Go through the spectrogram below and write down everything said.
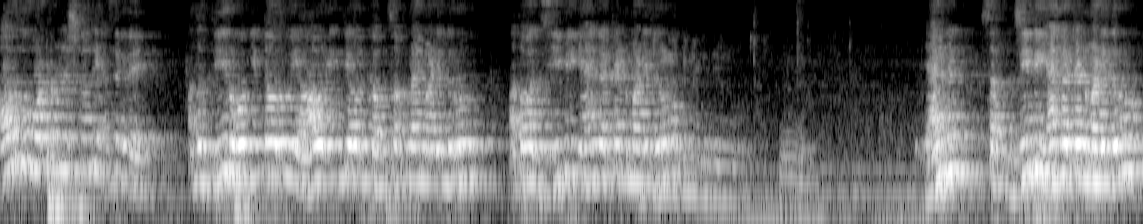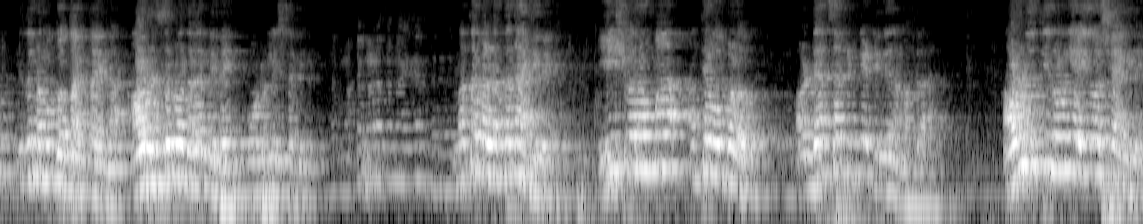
ಅವ್ರದ್ದು ವೋಟರ್ ಲಿಸ್ಟ್ನಲ್ಲಿ ಹೆಸರಿದೆ. ಅದು ತೀರ್ ಹೋಗಿದ್ದವರು ಯಾವ ರೀತಿ ಅವ್ರು ಕಪ್ ಸಪ್ಲೈ ಮಾಡಿದ್ರು ಅಥವಾ ಜಿಬಿಗೆ ಹೆಂಗ್ ಅಟೆಂಡ್ ಮಾಡಿದ್ರು ಹೆಂಗ್ ಜಿಬಿಗೆ ಹೆಂಗ್ ಅಟೆಂಡ್ ಮಾಡಿದ್ರು, ಇದು ನಮಗ್ ಗೊತ್ತಾಗ್ತಾ ಇಲ್ಲ. ಅವ್ರ ಹೆಸರು ಅದರಲ್ಲಿದೆ ವೋಟರ್ ಲಿಸ್ಟ್ ಅಲ್ಲಿ. ಮತಗಳ್ಳತನ ಆಗಿದೆ. ಈಶ್ವರಮ್ಮ ಅಂತ ಒಬ್ಬಳು ಅವ್ರ ಡೆತ್ ಸರ್ಟಿಫಿಕೇಟ್ ಇದೆ ನಮ್ಮ ಹತ್ರ. ಅವಳು ತೀರೋಗಿ ಐದು ವರ್ಷ ಆಗಿದೆ.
